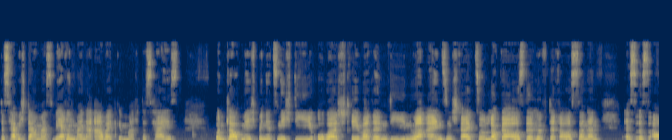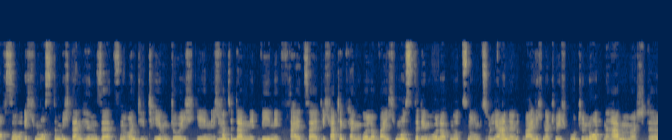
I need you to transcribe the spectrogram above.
das habe ich damals während meiner Arbeit gemacht. Das heißt, Und glaub mir, ich bin jetzt nicht die Oberstreberin, die nur Einsen schreibt, so locker aus der Hüfte raus, sondern es ist auch so, ich musste mich dann hinsetzen und die Themen durchgehen. Ich hatte dann mhm. wenig Freizeit, ich hatte keinen Urlaub, weil ich musste den Urlaub nutzen, um zu lernen, weil ich natürlich gute Noten haben möchte.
